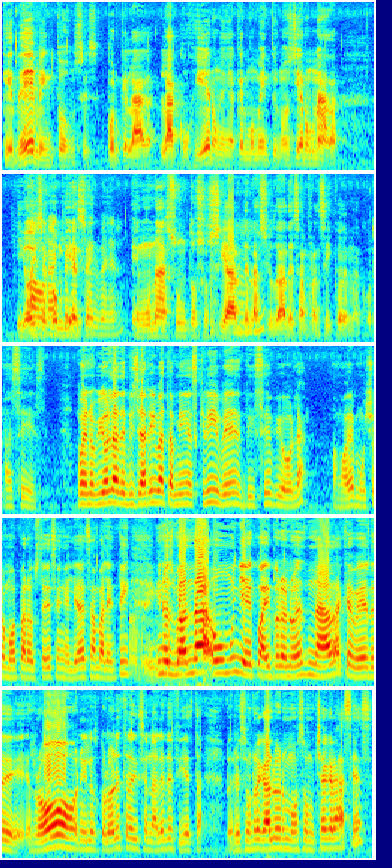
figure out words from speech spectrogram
que debe entonces, porque la, la acogieron en aquel momento y no hicieron nada, y hoy se convierte en un asunto social de la ciudad de San Francisco de Macorís. Así es. Bueno, Viola de Villarriba también escribe, dice Viola, vamos a ver, mucho amor para ustedes en el día de San Valentín, y nos manda un muñeco ahí, pero no es nada que ver de rojo, ni los colores tradicionales de fiesta, pero es un regalo hermoso, muchas gracias.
